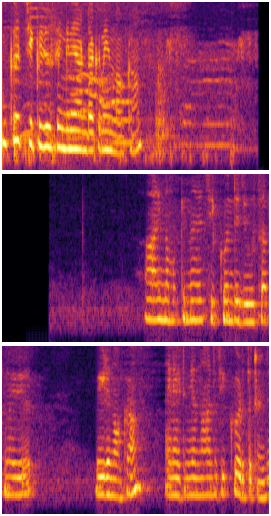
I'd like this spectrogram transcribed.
നമുക്ക് ചിക്കു ജ്യൂസ് എങ്ങനെയാണ് ഉണ്ടാക്കുന്നതെന്ന് നോക്കാം. ആയി നമുക്കിന്ന് ചിക്കുവിന്റെ ജ്യൂസ് ആക്കുന്നൊരു വീഡിയോ നോക്കാം. അതിനായിട്ട് ഞാൻ നാല് ചിക്കു എടുത്തിട്ടുണ്ട്.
